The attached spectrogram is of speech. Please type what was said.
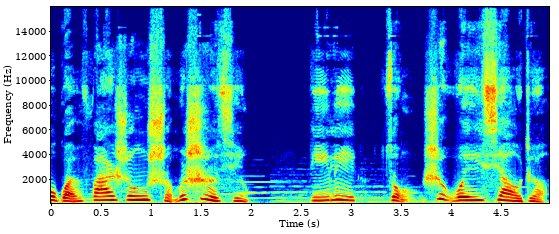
不管发生什么事情，迪丽总是微笑着。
